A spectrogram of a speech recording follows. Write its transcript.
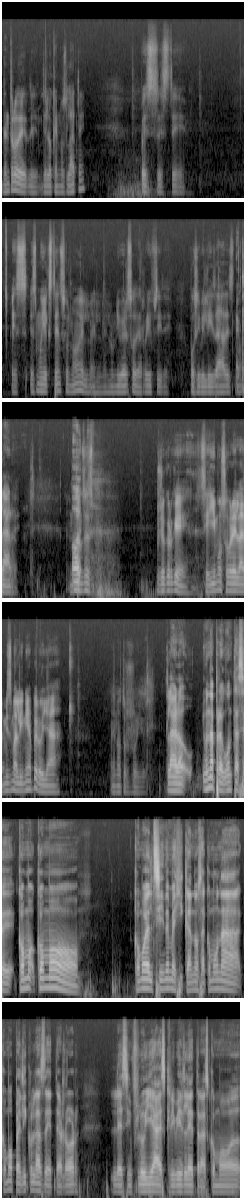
dentro de, de- de lo que nos late, pues este es, es muy extenso, ¿no? El, el- universo de riffs y de posibilidades. ¿no? Claro. Entonces, pues yo creo que seguimos sobre la misma línea, pero ya en otros rollos. Claro. Una pregunta, ¿cómo, cómo, cómo el cine mexicano, o sea, cómo una, cómo películas de terror les influye a escribir letras, como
